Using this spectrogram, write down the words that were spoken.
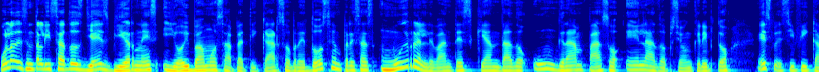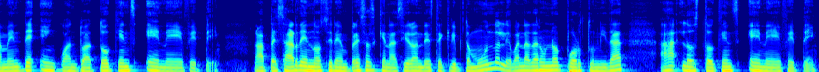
Hola descentralizados, ya es viernes y hoy vamos a platicar sobre dos empresas muy relevantes que han dado un gran paso en la adopción cripto, específicamente en cuanto a tokens NFT. A pesar de no ser empresas que nacieron de este criptomundo, le van a dar una oportunidad a los tokens NFT.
